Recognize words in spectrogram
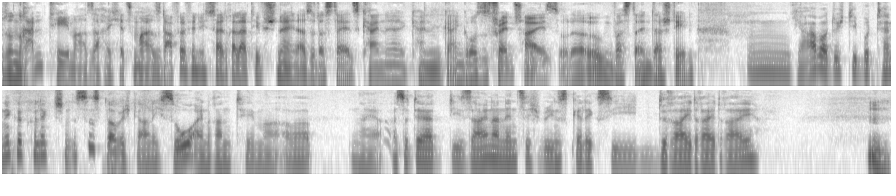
so ein Randthema, sag ich jetzt mal. Also dafür finde ich es halt relativ schnell. Also dass da jetzt keine, kein, kein großes Franchise oder irgendwas dahinter steht. Ja, aber durch die Botanical Collection ist es, glaube ich, gar nicht so ein Randthema. Aber naja, also der Designer nennt sich übrigens Galaxy 333. Hm.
